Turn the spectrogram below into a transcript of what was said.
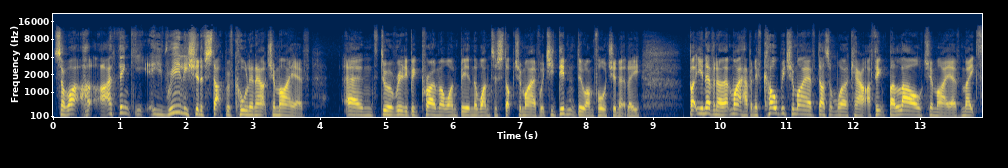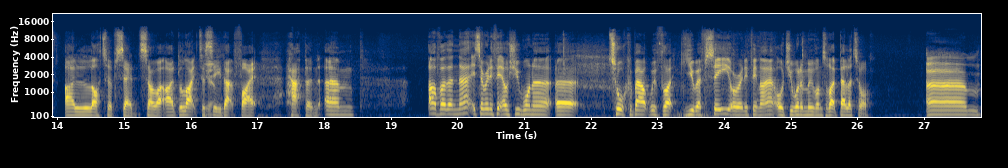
so I, I- think he, he really should have stuck with calling out Chimaev and do a really big promo on being the one to stop Chimaev, which he didn't do, unfortunately. But you never know, that might happen. If Colby Chimaev doesn't work out, I think Belal Chimaev makes a lot of sense. So I'd like to Yeah. see that fight happen. Um, other than that, is there anything else you want to uh, talk about with like UFC or anything like that, or do you want to move on to like Bellator? Um,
